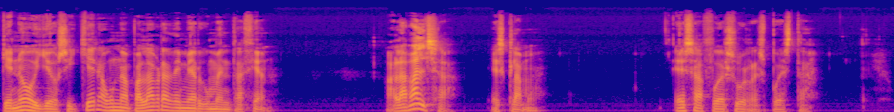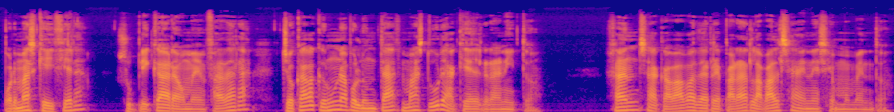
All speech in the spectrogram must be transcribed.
que no oyó siquiera una palabra de mi argumentación. A la balsa. exclamó. Esa fue su respuesta. Por más que hiciera, suplicara o me enfadara, chocaba con una voluntad más dura que el granito. Hans acababa de reparar la balsa en ese momento.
